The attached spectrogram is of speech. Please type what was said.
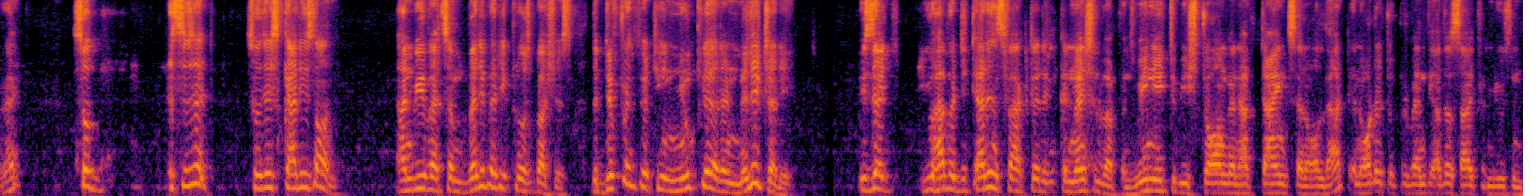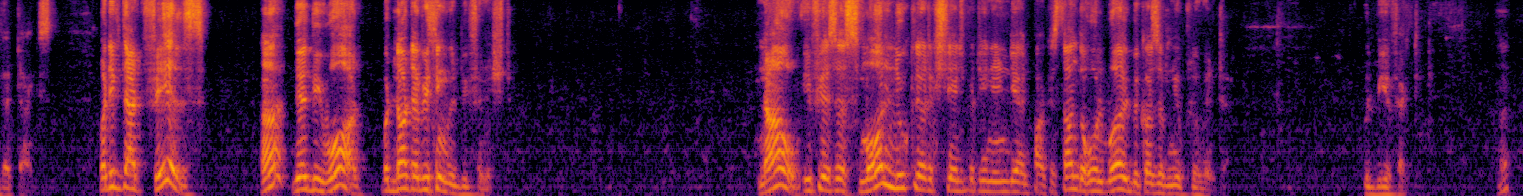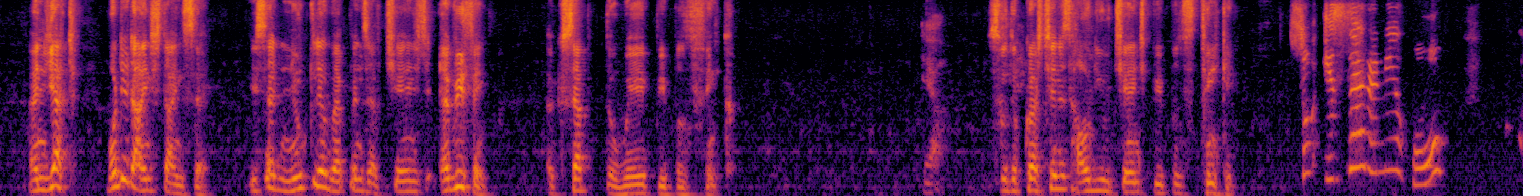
right? So this is it. So this carries on and we've had some very, very close brushes. The difference between nuclear and military is that you have a deterrence factor in conventional weapons. We need to be strong and have tanks and all that in order to prevent the other side from using their tanks. But if that fails, huh, there'll be war, but not everything will be finished. Now, if there's a small nuclear exchange between India and Pakistan, the whole world, because of nuclear winter, will be affected. Huh? And yet, what did Einstein say? He said nuclear weapons have changed everything except the way people think. Yeah. So the question is, how do you change people's thinking? So, is there any hope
